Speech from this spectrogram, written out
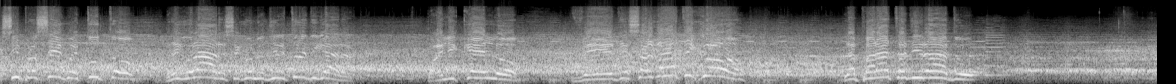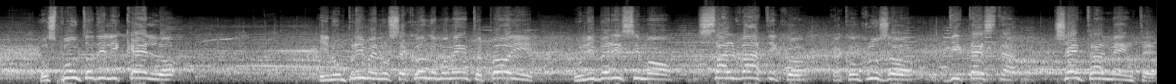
Si prosegue tutto regolare secondo il direttore di gara. Poi Lichello vede Salvatico! La parata di Radu. Lo spunto di Lichello. In un primo e in un secondo momento e poi un liberissimo Salvatico che ha concluso di testa centralmente.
